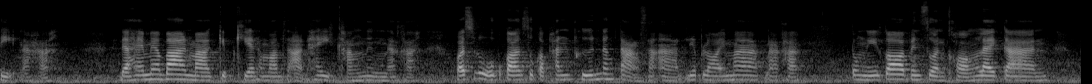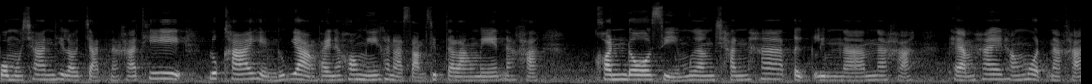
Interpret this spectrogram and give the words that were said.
ตินะคะ เดี๋ยวให้แม่บ้านมาเก็บเคลียร์ทำความสะอาดให้อีกครั้งหนึ่งนะคะ วัสดุอุปกรณ์สุขภัณฑ์พื้นต่างๆ สะอาดเรียบร้อยมากนะคะ ตรงนี้ก็เป็นส่วนของรายการโปรโมชั่นที่เราจัดนะคะ ที่ลูกค้าเห็นทุกอย่างภายในห้องนี้ขนาด 30 ตารางเมตรนะคะคอนโดสีเมืองชั้น 5 ตึกริมน้ำนะคะ แถมให้ทั้งหมดนะคะ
